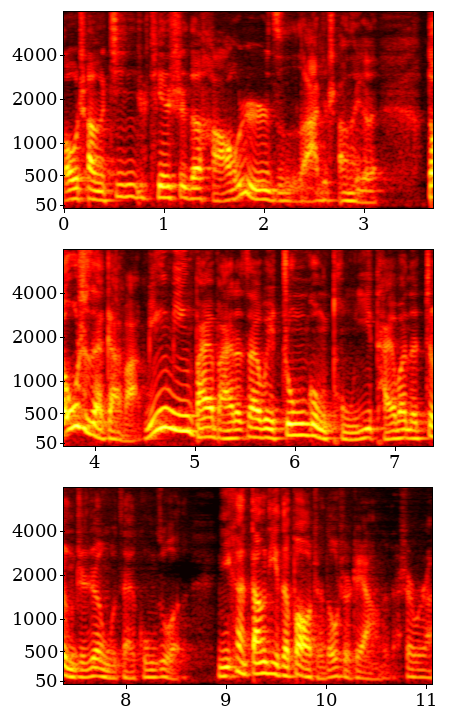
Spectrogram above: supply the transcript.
高唱今天是个好日子啊，就唱那个的，都是在干嘛？明明白白的在为中共统一台湾的政治任务在工作的。你看当地的报纸都是这样子的，是不是？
